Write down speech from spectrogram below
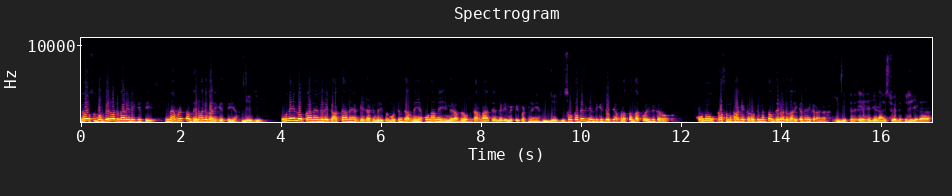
ਮੈਂ ਉਸ ਬੰਦੇ ਨਾਲ ਗਦਾਰੀ ਨਹੀਂ ਕੀਤੀ ਮੈਂ ਆਪਣੇ ਧੰਦੇ ਨਾਲ ਗਦਾਰੀ ਕੀਤੀ ਆ। ਜੀ ਜੀ। ਉਹਨੇ ਲੋਕਾਂ ਨੇ ਮੇਰੇ ਗਾਹਕਾਂ ਨੇ ਅੱਗੇ ਜਾ ਕੇ ਮੇਰੀ ਪ੍ਰਮੋਸ਼ਨ ਕਰਨੀ ਆ ਉਹਨਾਂ ਨੇ ਹੀ ਮੇਰਾ ਵਿਰੋਧ ਕਰਨਾ ਤੇ ਮੇਰੀ ਮਿੱਟੀ ਪੱਟਣੀ ਆ। ਜੀ ਜੀ। ਸੋ ਕਦੇ ਵੀ ਜ਼ਿੰਦਗੀ ਦੇ ਵਿੱਚ ਆਪਣਾ ਧੰਦਾ ਕੋਈ ਵੀ ਕਰੋ ਉਹਨੂੰ ਕਸਮ ਖਾ ਕੇ ਕਰੋ ਕਿ ਮੈਂ ਧੰਦੇ ਨਾਲ ਗਦਾਰੀ ਕਦੇ ਨਹੀਂ ਕਰਾਂਗਾ। ਜੀ ਫਿਰ ਇਹ ਜਿਹੜਾ ਇਸ ਵੇਲੇ ਤੁਸੀਂ ਜਿਹੜਾ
